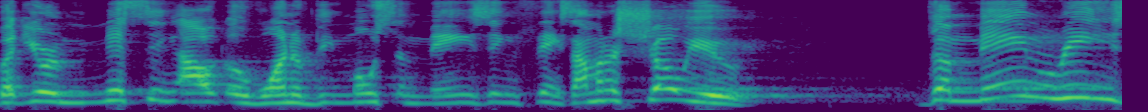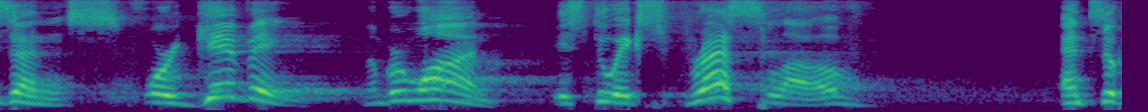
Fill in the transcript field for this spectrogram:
But you're missing out on one of the most amazing things. I'm going to show you the main reasons for giving. Number one is to express love and to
